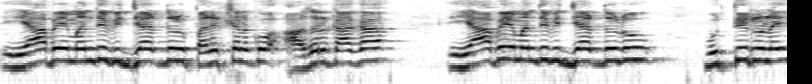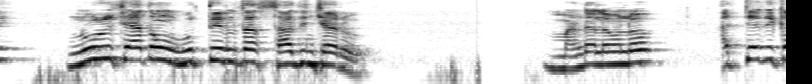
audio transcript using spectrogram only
యాభై మంది విద్యార్థులు పరీక్షలకు హాజరు కాగా యాభై మంది విద్యార్థులు ఉత్తీర్ణులై నూరు శాతం ఉత్తీర్ణత సాధించారు. మండలంలో అత్యధిక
